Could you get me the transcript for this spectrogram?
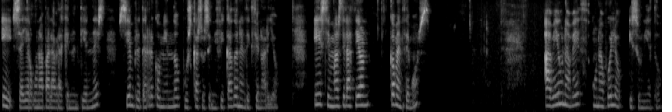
Y si hay alguna palabra que no entiendes, siempre te recomiendo buscar su significado en el diccionario. Y sin más dilación, comencemos. Había una vez un abuelo y su nieto.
